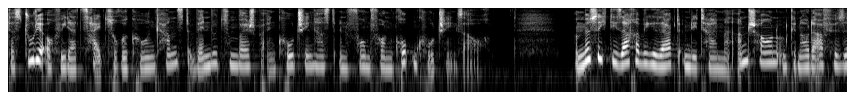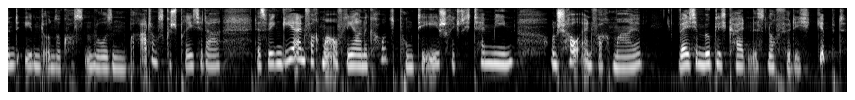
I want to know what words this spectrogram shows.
dass du dir auch wieder Zeit zurückholen kannst, wenn du zum Beispiel ein Coaching hast in Form von Gruppencoachings auch. Man muss sich die Sache, wie gesagt, im Detail mal anschauen und genau dafür sind eben unsere kostenlosen Beratungsgespräche da. Deswegen geh einfach mal auf lianekautz.de-termin und schau einfach mal, welche Möglichkeiten es noch für dich gibt.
